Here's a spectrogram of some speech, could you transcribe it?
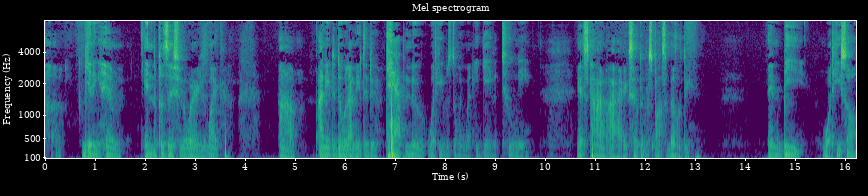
uh, getting him in the position where he's like, uh, I need to do what I need to do. Cap knew what he was doing when he gave it to me. it's time I accept the responsibility and be what he saw.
